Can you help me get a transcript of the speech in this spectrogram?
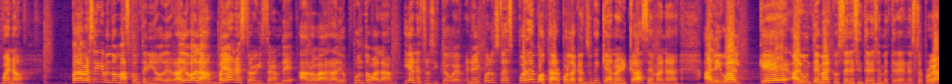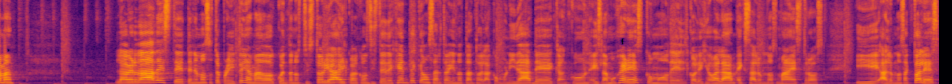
Bueno, para ver seguir más contenido de Radio Balam, vayan a nuestro Instagram de arroba radio.balam y a nuestro sitio web en el cual ustedes pueden votar por la canción que quieran oír cada semana, al igual que algún tema que a ustedes les interese meter en nuestro programa. La verdad, este, tenemos otro proyecto llamado Cuéntanos tu historia, el cual consiste de gente que vamos a estar trayendo tanto de la comunidad de Cancún e Isla Mujeres como del Colegio Balam, exalumnos, maestros y alumnos actuales,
